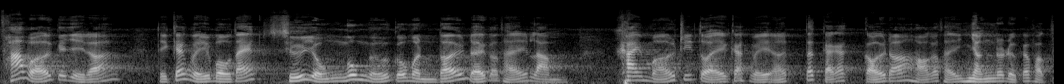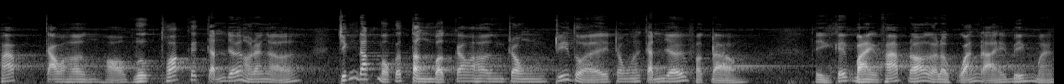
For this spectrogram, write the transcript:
phá vỡ cái gì đó, thì các vị bồ tát sử dụng ngôn ngữ của mình tới để có thể làm khai mở trí tuệ các vị ở tất cả các cõi đó, họ có thể nhận ra được cái Phật pháp cao hơn, họ vượt thoát cái cảnh giới họ đang ở, chứng đắc một cái tầng bậc cao hơn trong trí tuệ, trong cái cảnh giới Phật đạo. Thì cái bài pháp đó gọi là quảng đại biến mạng.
